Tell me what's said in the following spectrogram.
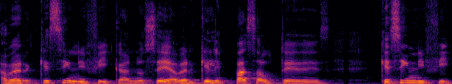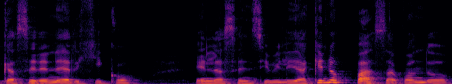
a ver, ¿qué significa? No sé, a ver, ¿qué les pasa a ustedes? ¿Qué significa ser enérgico en la sensibilidad? ¿Qué nos pasa cuando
